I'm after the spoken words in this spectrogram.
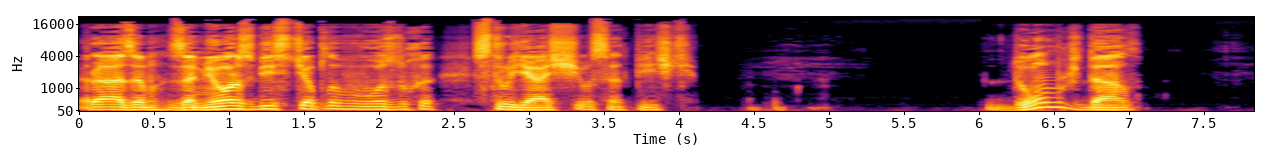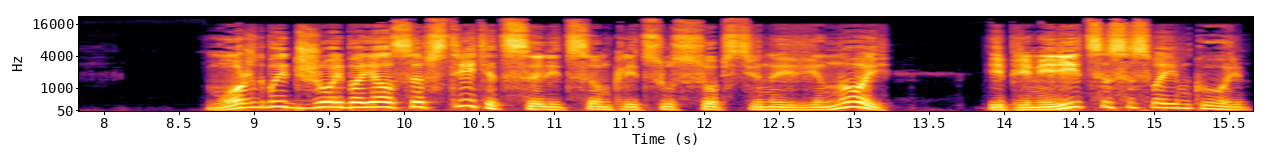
разом замерз без теплого воздуха, струящегося от печки. Дом ждал. Может быть, Джой боялся встретиться лицом к лицу с собственной виной и примириться со своим горем.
